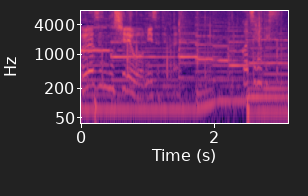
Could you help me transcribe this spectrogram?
プレゼンの資料を見せてくれ。こちらです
